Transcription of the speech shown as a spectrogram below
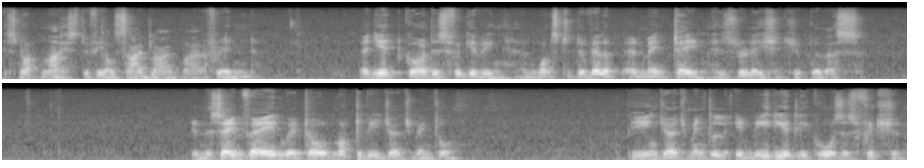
It's not nice to feel sidelined by a friend. And yet God is forgiving and wants to develop and maintain his relationship with us. In the same vein, we're told not to be judgmental. Being judgmental immediately causes friction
